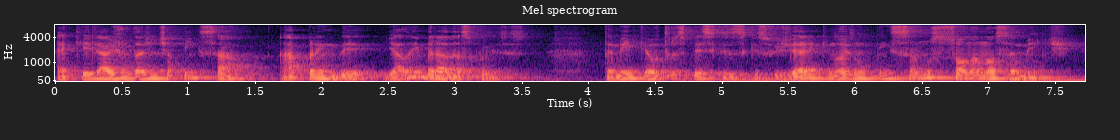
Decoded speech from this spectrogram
é que ele ajuda a gente a pensar, a aprender e a lembrar das coisas. Também tem outras pesquisas que sugerem que nós não pensamos só na nossa mente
